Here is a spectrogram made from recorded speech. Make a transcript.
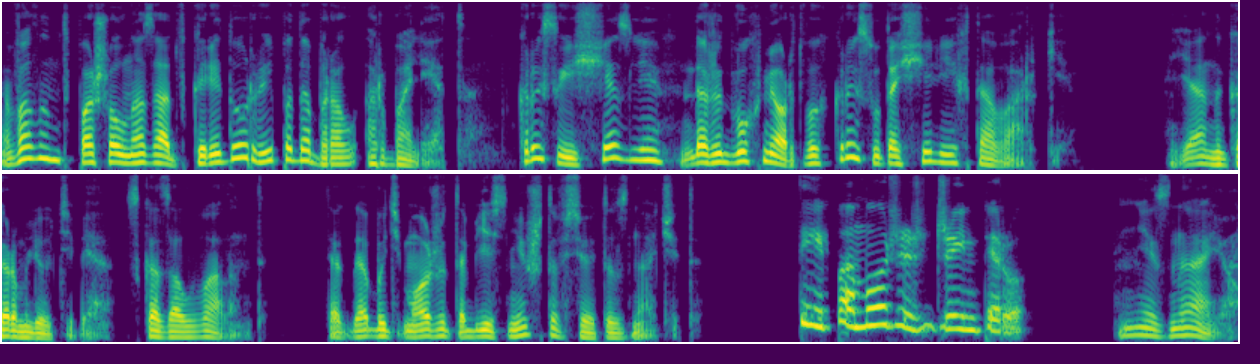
Валанд пошел назад в коридор и подобрал арбалет. Крысы исчезли, даже двух мертвых крыс утащили их товарки. «Я накормлю тебя», — сказал Валанд. «Тогда, быть может, объяснишь, что все это значит». «Ты поможешь Джимперу?» «Не знаю.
